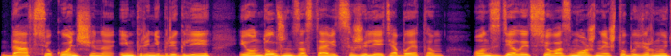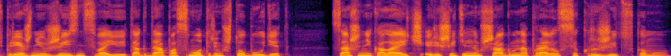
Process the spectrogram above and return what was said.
Да, все кончено, им пренебрегли, и он должен заставить сожалеть об этом. Он сделает все возможное, чтобы вернуть прежнюю жизнь свою, и тогда посмотрим, что будет. Саша Николаевич решительным шагом направился к Рыжицкому.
